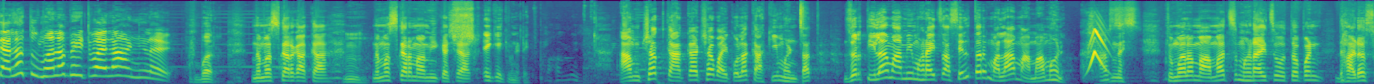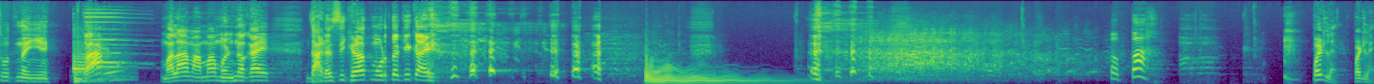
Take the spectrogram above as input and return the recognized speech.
त्याला तुम्हाला भेटवायला आणलंय. बर. नमस्कार काका. नमस्कार मामी. कशा आहात? एक एक मिनिट एक. आमच्यात काकाच्या बायकोला काकी म्हणतात. जर तिला मामी म्हणायचं असेल तर मला मामा म्हण. नाही तुम्हाला मामाच म्हणायचं होतं पण धाडस होत नाहीये. का? मला मामा म्हणणं काय? धाडसी खेळात मोडतं की काय? पप्पा. पडलाय पडलाय.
